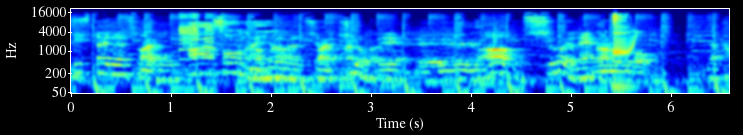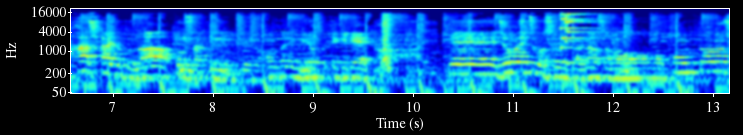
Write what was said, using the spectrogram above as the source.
立体のやつも、はい。ああそうなんや。まあまあまあはい器用でえアートすごいよね。なるほど。高橋海人君のアート作品っていうのは本当に魅力的で、あで情熱もすごいからなその本当の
